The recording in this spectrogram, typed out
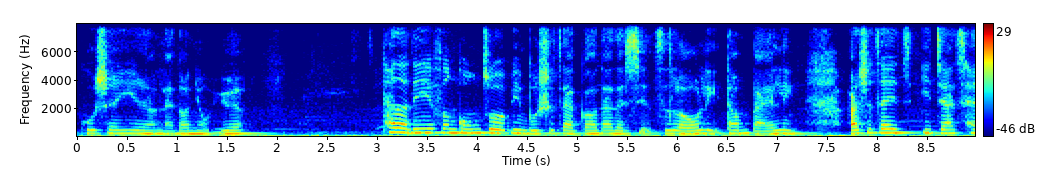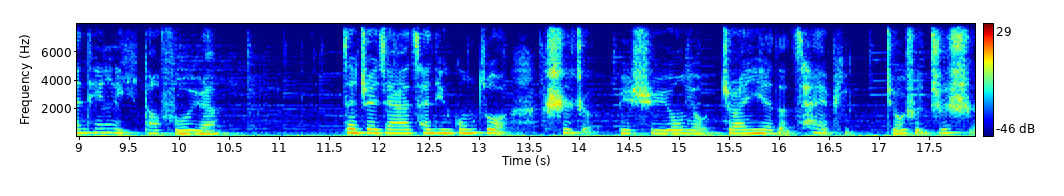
孤身一人来到纽约。她的第一份工作并不是在高大的写字楼里当白领，而是在一家餐厅里当服务员。在这家餐厅工作，侍者必须拥有专业的菜品。酒水知识，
